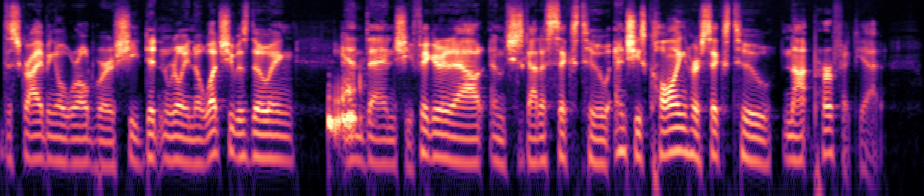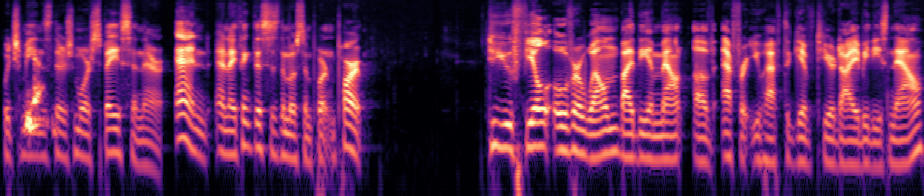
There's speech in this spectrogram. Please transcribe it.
describing a world where she didn't really know what she was doing, Yeah. and then she figured it out, and she's got a six two, and she's calling her six two not perfect yet, which Yeah. means there's more space in there. And and I think this is the most important part. Do you feel overwhelmed by the amount of effort you have to give to your diabetes now?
